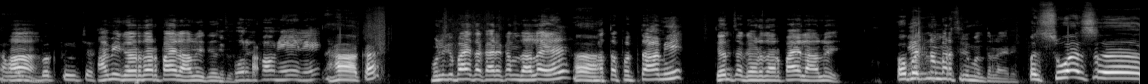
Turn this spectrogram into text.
हा. हा, बघ तू विचार. आम्ही घरदार पाहायला आलोय त्यांचं. पोरगी पाहुणे येले हा. का? मुलगी पाहायचा कार्यक्रम झालाय. हा. आता फक्त आम्ही त्यांचं घरदार पाहायला आलोय. हो एक नंबर श्रीमंत डायरेक्ट पण सुहास अं,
